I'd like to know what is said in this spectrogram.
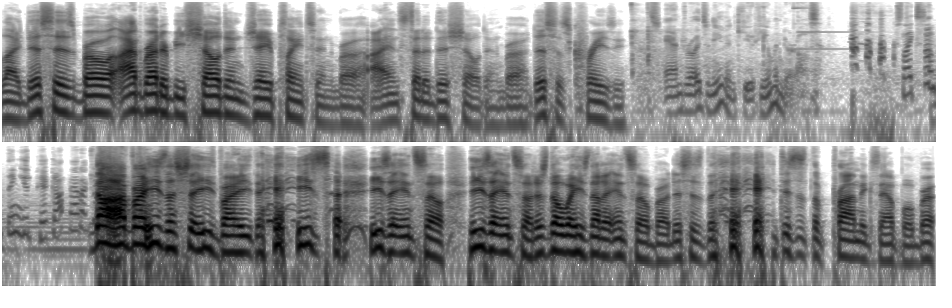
Like this is, bro. I'd rather be Sheldon J. Plankton, bro. I instead of this Sheldon, bro. This is crazy. Androids and even cute human girls. Looks like something you'd pick up at a Nah, bro, he's a sh- he's bro, he, he's he's an incel. He's an incel. There's no way he's not an incel, bro. This is the this is the prime example, bro.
